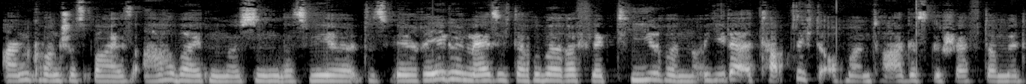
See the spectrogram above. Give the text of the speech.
Unconscious Bias arbeiten müssen, dass wir, dass wir regelmäßig darüber reflektieren. Jeder ertappt sich da auch mal im Tagesgeschäft damit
